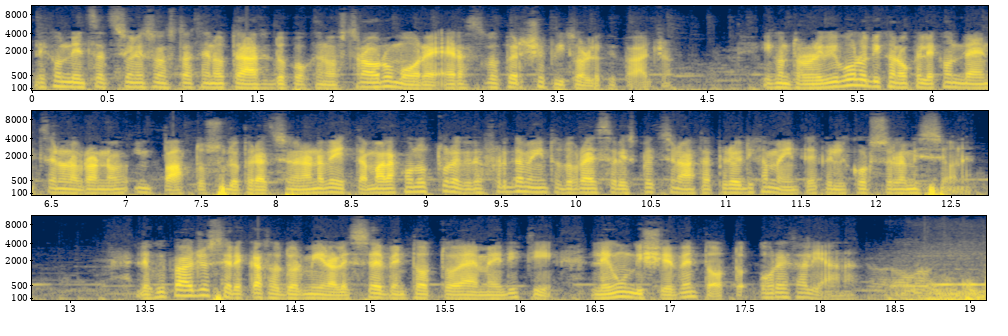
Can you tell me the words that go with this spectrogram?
Le condensazioni sono state notate dopo che uno strano rumore era stato percepito dall'equipaggio. I controlli di volo dicono che le condense non avranno impatto sulle operazioni della navetta, ma la conduttura di raffreddamento dovrà essere ispezionata periodicamente per il corso della missione. L'equipaggio si è recato a dormire alle 6.28 MDT, le 11.28 ora italiana.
